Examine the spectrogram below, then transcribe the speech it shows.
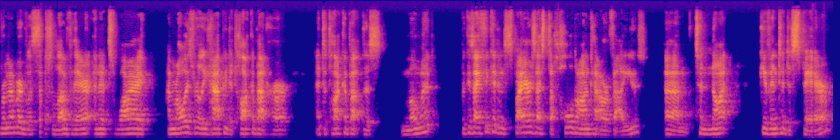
remembered with such love there. And it's why I'm always really happy to talk about her and to talk about this moment because I think it inspires us to hold on to our values, um, to not give in to despair.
